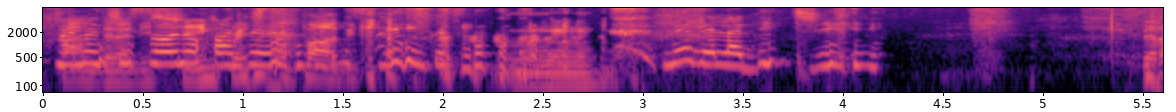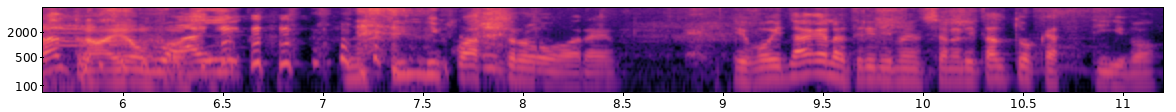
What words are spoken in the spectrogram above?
fan non della ci sono DC in fan questo della podcast. sì, in questo né della DC. Peraltro, No, se io tu un hai un film di quattro ore e vuoi dare la tridimensionalità al tuo cattivo,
